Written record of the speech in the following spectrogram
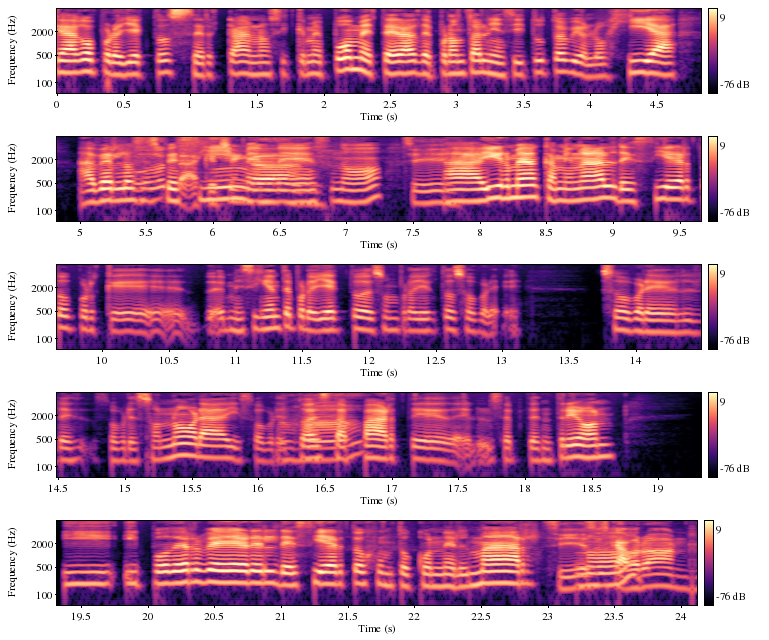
que hago proyectos cercanos y que me puedo meter a- de pronto al Instituto de Biología a ver los Puta, especímenes, ¿no? Sí. A irme a caminar al desierto porque eh, mi siguiente proyecto es un proyecto sobre sobre el de- sobre Sonora y sobre toda esta Ajá. parte del septentrión y, y poder ver el desierto junto con el mar. Sí, eso es ¿no? cabrón.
